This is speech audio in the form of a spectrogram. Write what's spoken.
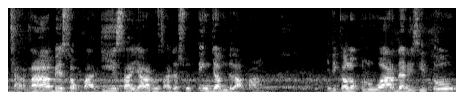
Karena besok pagi saya harus ada syuting jam 8. Jadi kalau keluar dari situ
